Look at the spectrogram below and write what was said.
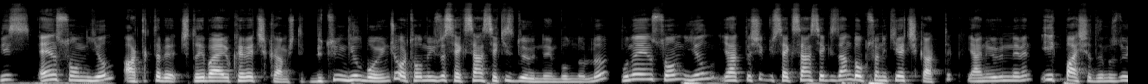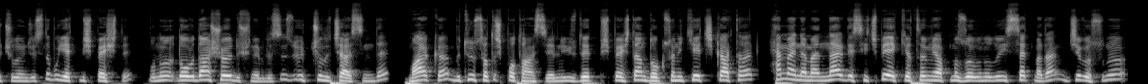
Biz en son yıl artık tabii çıtayı bayağı yukarıya çıkarmıştık. Bütün yıl boyunca ortalama %88 ürünlerin bulunurluğu. Bunu en son yıl yaklaşık 88'den 92'ye çıkarttık. Yani ürünlerin ilk başladığımızda 3 yıl öncesinde bu 75'ti. Bunu doğrudan şöyle düşünebilirsiniz. 3 yıl içerisinde marka bütün satış potansiyelini %75'ten 92'ye çıkartarak hemen hemen neredeyse hiçbir ek yatırım yapma zorunluluğu hissetmeden cirosunu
